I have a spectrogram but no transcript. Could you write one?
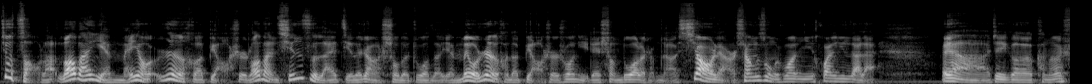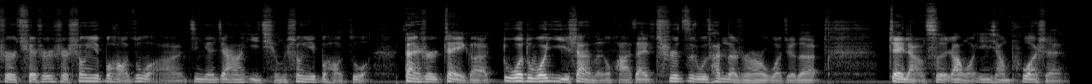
就走了，老板也没有任何表示，老板亲自来结的账，收的桌子，也没有任何的表示说你这剩多了什么的，笑脸相送，说您欢迎您再来。哎呀，这个可能是确实是生意不好做啊，今年加上疫情，生意不好做。但是这个多多益善文化，在吃自助餐的时候，我觉得这两次让我印象颇深。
